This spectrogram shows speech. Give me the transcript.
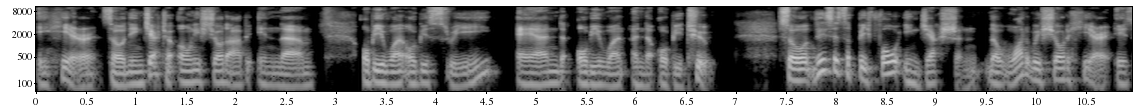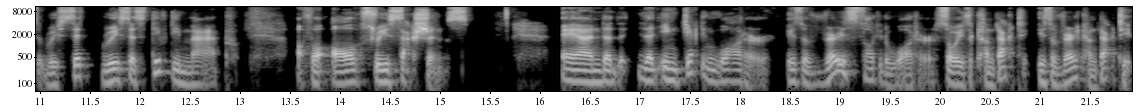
in here. So the injector only showed up in the OB1, OB3, and OB1 and the OB2. So this is a before injection. The what we showed here is resistivity map for all three sections. And the, the, injecting water is a very solid water, so it's conductive. It's a very conductive.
